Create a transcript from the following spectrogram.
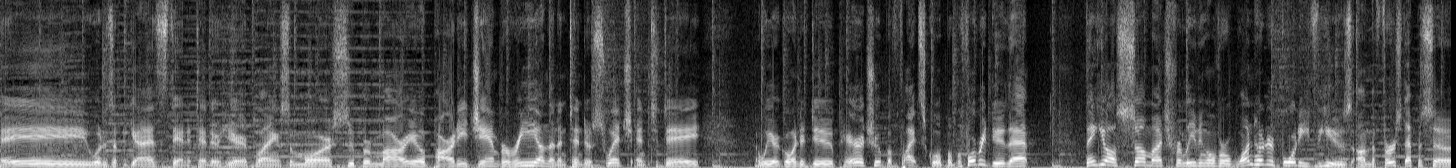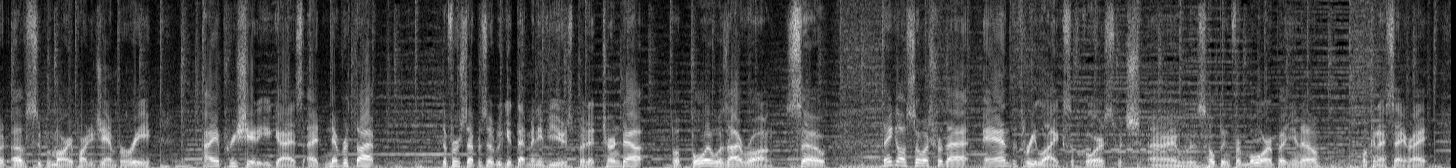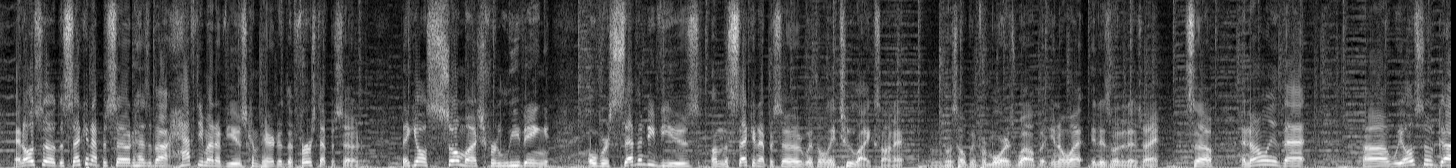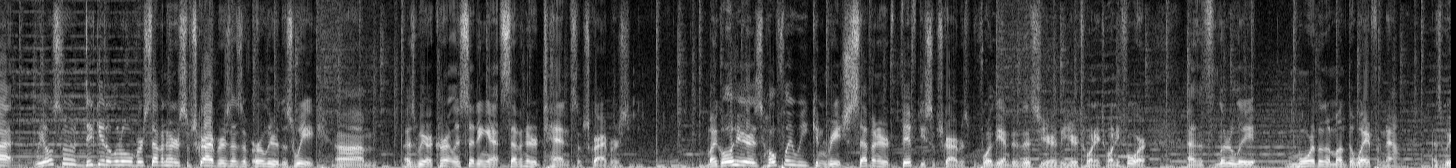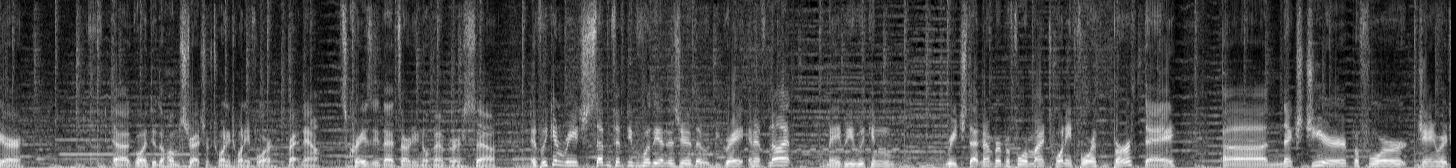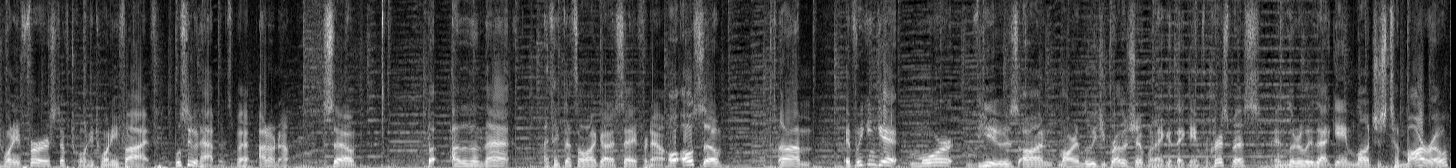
Hey, what is up you guys? It's Dan Nintendo here playing some more Super Mario Party Jamboree on the Nintendo Switch and today we are going to do Paratroopa Flight School but before we do that thank you all so much for leaving over 140 views on the first episode of Super Mario Party Jamboree. I appreciate it you guys. I'd never thought the first episode would get that many views but it turned out but boy was I wrong. So Thank you all so much for that, and the three likes, of course, which I was hoping for more, but you know, what can I say, right? And also, the second episode has about half the amount of views compared to the first episode. Thank you all so much for leaving over 70 views on the second episode with only two likes on it. I was hoping for more as well, but you know what? It is what it is, right? So, and not only that, uh, we also got we also did get a little over 700 subscribers as of earlier this week, um, as we are currently sitting at 710 subscribers. My goal here is hopefully we can reach 750 subscribers before the end of this year, the year 2024, as it's literally more than a month away from now, as we are uh, going through the home stretch of 2024 right now. It's crazy that it's already November, so if we can reach 750 before the end of this year, that would be great, and if not, maybe we can reach that number before my 24th birthday uh, next year before January 21st of 2025. We'll see what happens, but I don't know. So, but other than that, I think that's all I gotta say for now. Also, um, if we can get more views on Mario and Luigi Brothership when I get that game for Christmas, and literally that game launches tomorrow.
